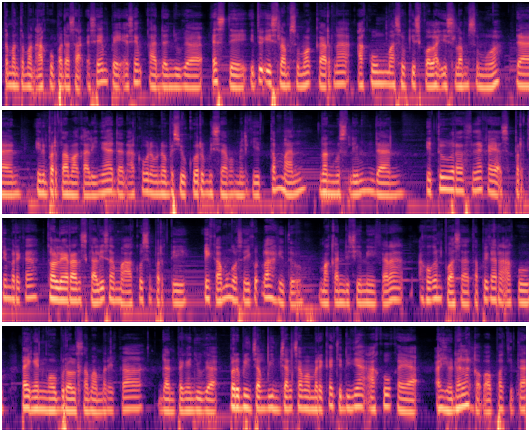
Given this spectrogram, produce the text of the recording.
teman-teman aku pada saat SMP, SMA dan juga SD itu Islam semua karena aku masuki sekolah Islam semua. Dan ini pertama kalinya dan aku benar-benar bersyukur bisa memiliki teman non muslim dan itu rasanya kayak seperti mereka toleran sekali sama aku seperti eh kamu gak usah ikut lah gitu makan di sini. Karena aku kan puasa tapi karena aku pengen ngobrol sama mereka dan pengen juga berbincang-bincang sama mereka jadinya aku kayak ayo ah, udahlah nggak apa-apa. Kita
